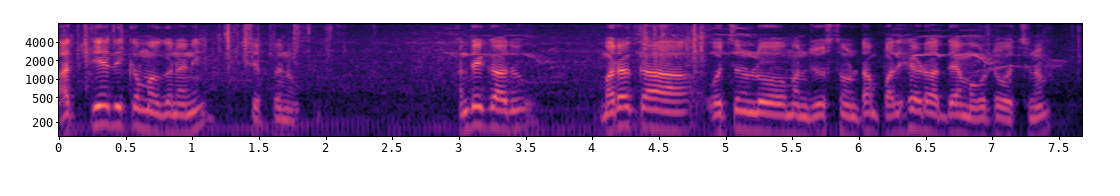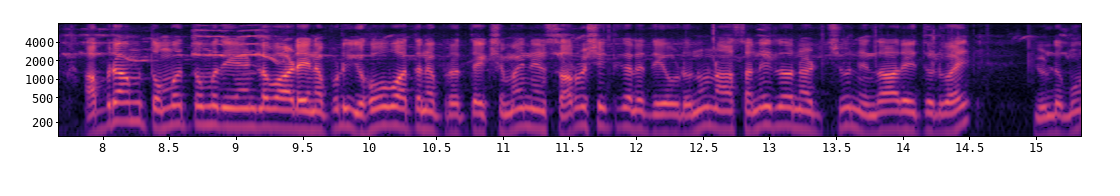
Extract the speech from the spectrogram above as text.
అత్యధిక మగునని చెప్పాను. అంతేకాదు మరొక వచనంలో మనం చూస్తూ ఉంటాం పదిహేడు అధ్యాయం ఒకటో వచనం. అబ్రాహం తొంభై తొమ్మిది ఏండ్ల వాడైనప్పుడు యహోవా అతని ప్రత్యక్షమై నేను సర్వశక్తి గల దేవుడును నా సన్నిధిలో నడుచు నిందారహితుడివై యుండుము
